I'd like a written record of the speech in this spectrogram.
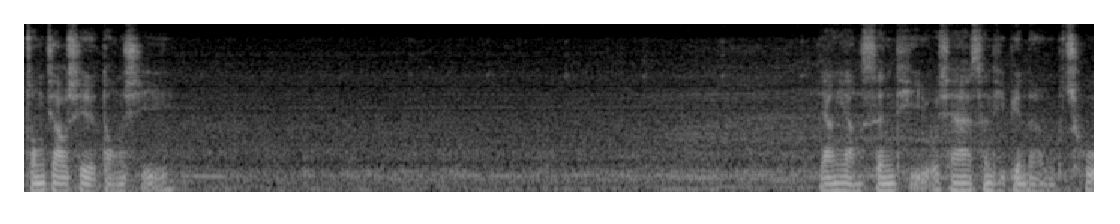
宗教系的东西。养养身体，我现在身体变得很不错。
